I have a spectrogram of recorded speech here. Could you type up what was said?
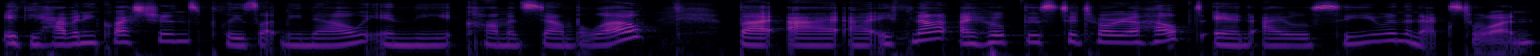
If you have any questions, please let me know in the comments down below. But uh, uh, if not, I hope this tutorial helped and I will see you in the next one.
